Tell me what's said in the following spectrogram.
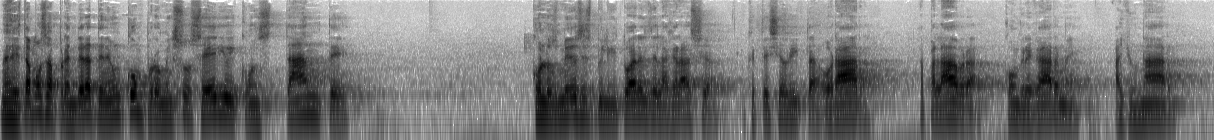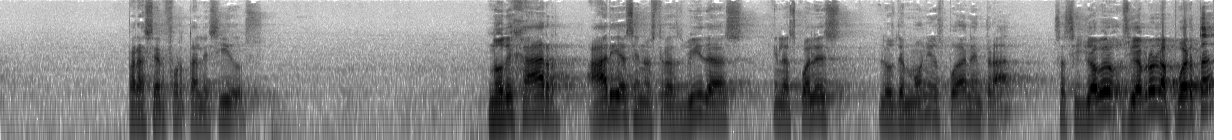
Necesitamos aprender a tener un compromiso serio y constante con los medios espirituales de la gracia, lo que te decía ahorita, orar, la palabra, congregarme, ayunar, para ser fortalecidos. No dejar áreas en nuestras vidas en las cuales los demonios puedan entrar. O sea, si yo abro, si abro la puerta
